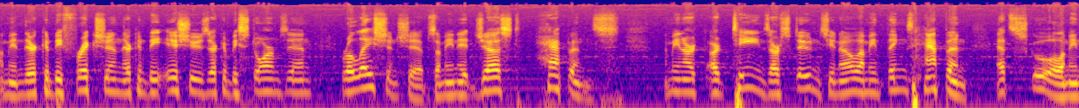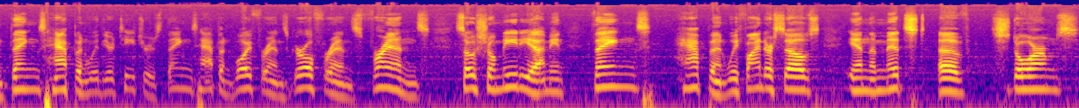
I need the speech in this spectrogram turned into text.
I mean, there can be friction, there can be issues, there can be storms in relationships. I mean, it just happens. I mean, our, our teens, our students, you know, I mean, things happen at school. I mean, things happen with your teachers. Things happen, boyfriends, girlfriends, friends, social media. I mean, things happen. We find ourselves in the midst of storms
